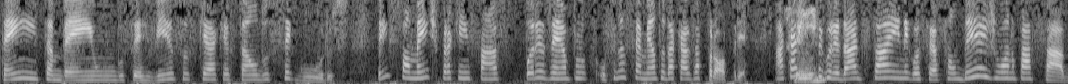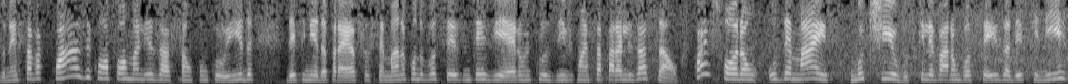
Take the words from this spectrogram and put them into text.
tem também um dos serviços que é a questão dos seguros, principalmente para quem faz, por exemplo, o financiamento da casa própria. A Caixa Sim. de Seguridade está em negociação desde o ano passado, né? Estava quase com a formalização concluída, definida para essa semana, quando vocês intervieram, inclusive, com essa paralisação. Quais foram os demais motivos que levaram vocês a definir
